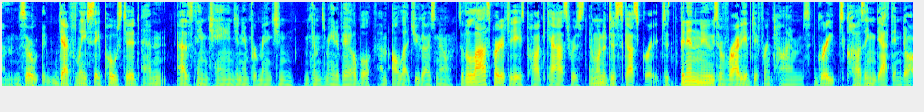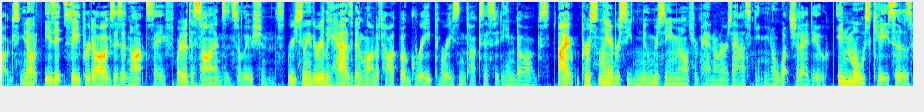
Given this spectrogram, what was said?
Um, so definitely stay posted, and as things change and information becomes made available, um, I'll let you guys know. So the last part of today's podcast was I want to discuss grapes. It's been in the news a variety of different times. Grapes causing death in dogs. You know, is it safe for dogs? Is it not safe? What are the signs and solutions? Recently, there really has been a lot of talk about grape and raisin toxicity in dogs. I personally have received numerous emails from pet owners asking, you know, what should I do? In most cases,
